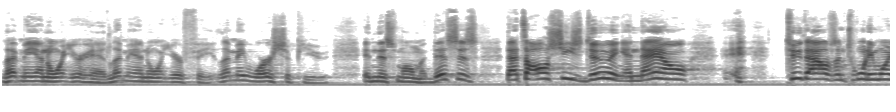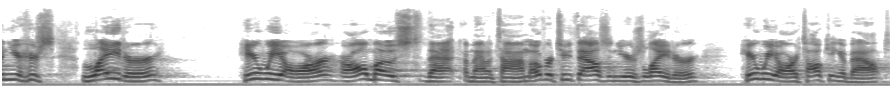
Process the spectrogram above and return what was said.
Let me anoint your head. Let me anoint your feet. Let me worship you in this moment. This is that's all she's doing. And now eh, 2021 years later, here we are, or almost that amount of time, over 2,000 years later, here we are talking about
